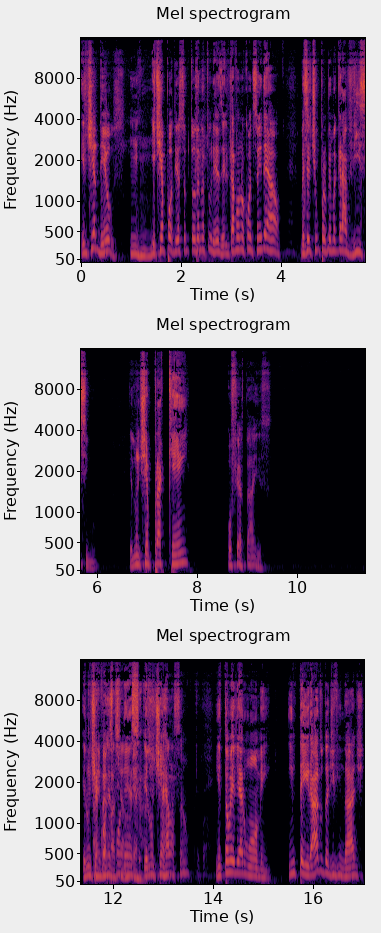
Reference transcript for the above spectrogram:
Ele tinha Deus uhum. e tinha poder sobre toda a natureza. Ele estava numa condição ideal, mas ele tinha um problema gravíssimo ele não tinha para quem ofertar isso. Ele não tinha Aí correspondência, ele não tinha relação. Então ele era um homem inteirado da divindade,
